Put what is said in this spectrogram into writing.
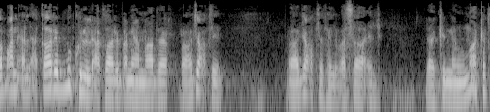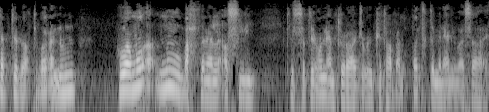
طبعا الأقارب مو كل الأقارب أنا هذا راجعت راجعت في الوسائل لكنه ما كتبت باعتبار أنه هو مو, مو بحثنا الأصلي. تستطيعون أن تراجعوا كتاب القطق من الوسائل.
